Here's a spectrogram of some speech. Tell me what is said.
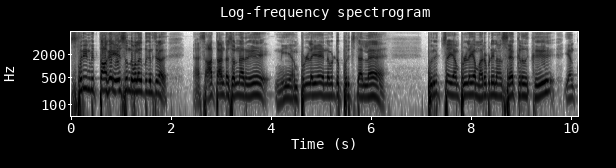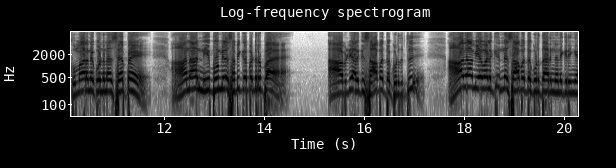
ஸ்திரீன் வித்தாக இயேசு இந்த உலகத்துக்கு சாத்தான்ட்ட சொன்னார் நீ என் பிள்ளைய என்னை விட்டு பிரிச்சிட்டல்ல. பிரித்த என் பிள்ளைய மறுபடியும் நான் சேர்க்கறதுக்கு என் குமாரனை கொண்டு நான் சேர்ப்பேன். ஆனால் நீ பூமியில் சபிக்கப்பட்டிருப்ப. அப்படி அதுக்கு சாபத்தை கொடுத்துட்டு ஆதாம் ஏவாளுக்கு என்ன சாபத்தை கொடுத்தாருன்னு நினைக்கிறீங்க?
